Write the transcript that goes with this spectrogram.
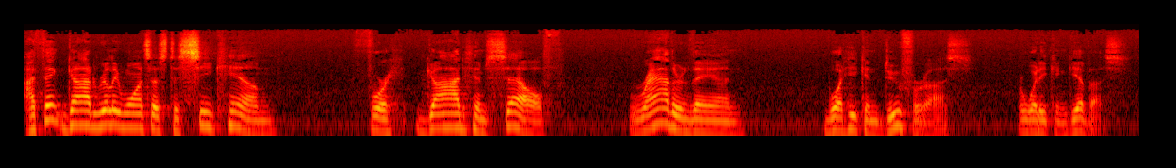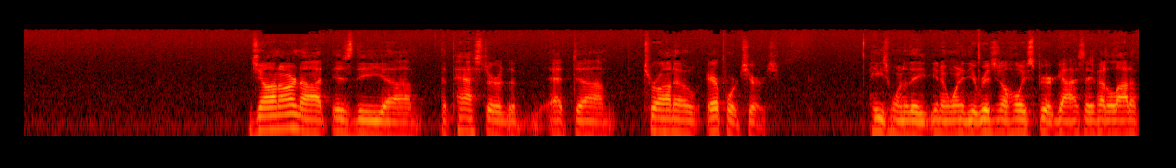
I think God really wants us to seek Him for God Himself rather than what He can do for us or what He can give us. John Arnott is the, uh, the pastor at um, Toronto Airport Church. He's one of the, you know, one of the original Holy Spirit guys. They've had a lot of,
